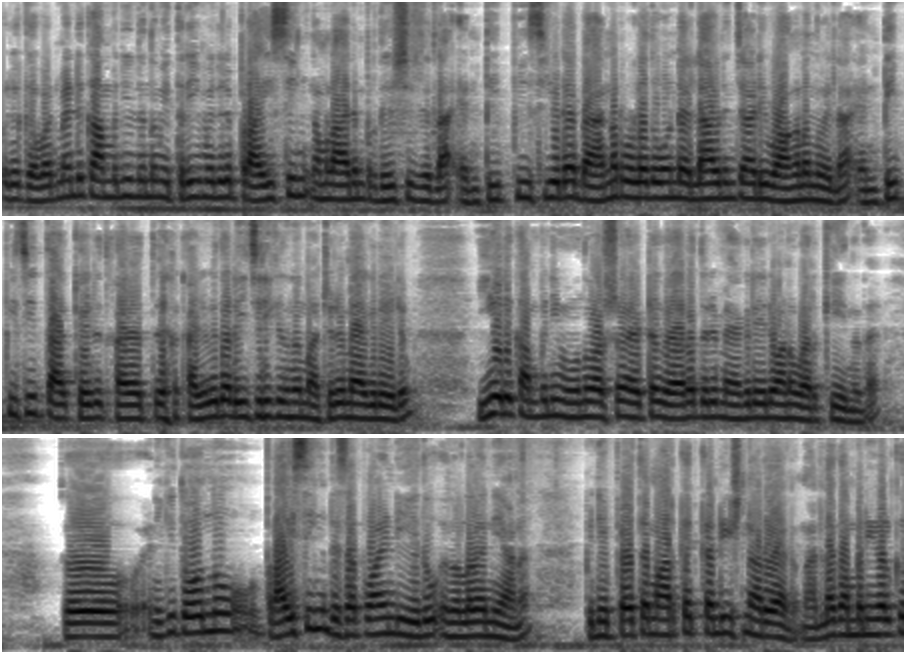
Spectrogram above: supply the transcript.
ഒരു ഗവൺമെന്റ് കമ്പനിയിൽ നിന്നും ഇത്രയും വലിയൊരു പ്രൈസിങ് നമ്മൾ ആരും പ്രതീക്ഷിച്ചിട്ടില്ല. എൻ ടി പി സിയുടെ ബാനർ ഉള്ളതുകൊണ്ട് എല്ലാവരും ചാടി വാങ്ങണമെന്നില്ല എൻ ടി പി സി കഴിവ് തെളിയിച്ചിരിക്കുന്നത് മറ്റൊരു മേഖലയിലും ഈ ഒരു കമ്പനി മൂന്ന് വർഷമായിട്ട് വേറൊരു മേഖലയിലുമാണ് വർക്ക് ചെയ്യുന്നത്. സോ എനിക്ക് തോന്നുന്നു പ്രൈസിങ് ഡിസപ്പോയിന്റ് ചെയ്തു എന്നുള്ളത് തന്നെയാണ്. പിന്നെ ഇപ്പോഴത്തെ മാർക്കറ്റ് കണ്ടീഷൻ അറിയാമല്ലോ നല്ല കമ്പനികൾക്ക്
